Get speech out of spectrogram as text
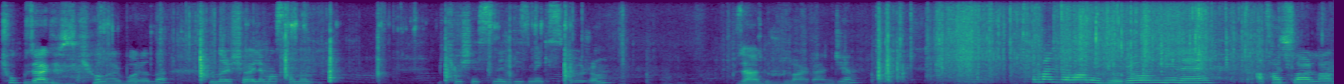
Çok güzel gözüküyorlar bu arada. Bunları şöyle masanın bir köşesine dizmek istiyorum. Güzel dururlar bence. Hemen devam ediyorum. Yine ataçlarla,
